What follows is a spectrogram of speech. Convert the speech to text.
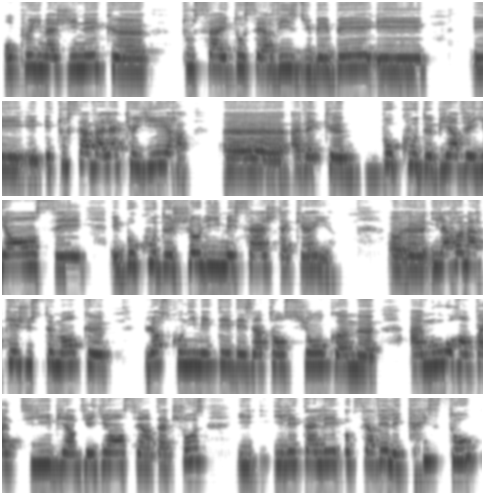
on peut imaginer que tout ça est au service du bébé et, et, et tout ça va l'accueillir euh, avec beaucoup de bienveillance et, et beaucoup de jolis messages d'accueil. Euh, il a remarqué justement que lorsqu'on y mettait des intentions comme euh, amour, empathie, bienveillance et un tas de choses, il, est allé observer les cristaux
